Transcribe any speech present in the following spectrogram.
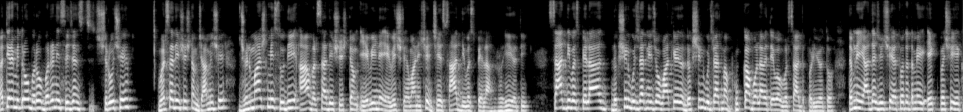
અત્યારે મિત્રો બરોબરની સિઝન શરૂ છે. વરસાદી સિસ્ટમ જામી છે. જન્માષ્ટમી સુધી આ વરસાદી સિસ્ટમ એવી ને એવી જ રહેવાની છે જે સાત દિવસ પહેલાં રહી હતી. સાત દિવસ પહેલાં દક્ષિણ ગુજરાતની જો વાત કરીએ તો દક્ષિણ ગુજરાતમાં ભૂક્કા બોલાવે તેવો વરસાદ પડ્યો હતો. તમને યાદ જ હશે અથવા તો તમે એક પછી એક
